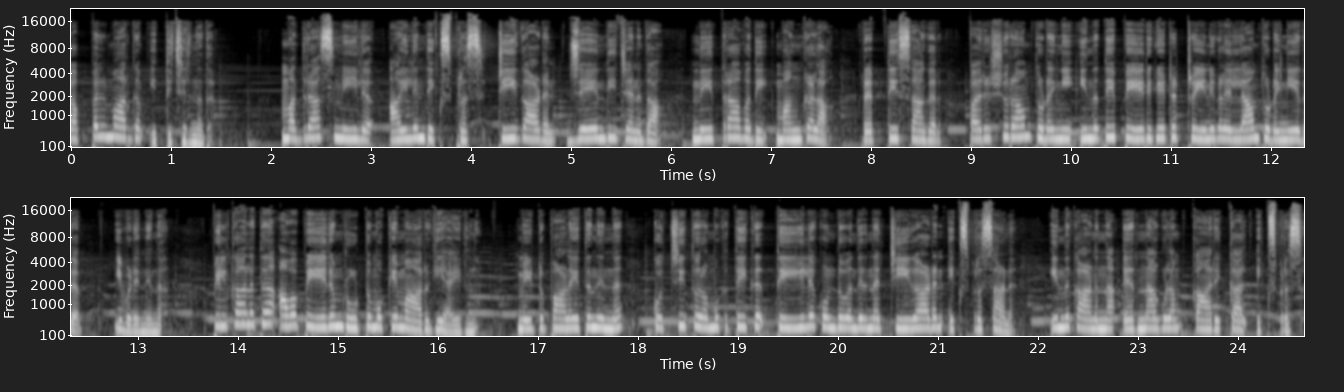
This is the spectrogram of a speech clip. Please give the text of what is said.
കപ്പൽ മാർഗം എത്തിച്ചിരുന്നത് Madras mail island express tea garden Jayanti Janata Netravati Mangala Rapti Sagar Parashuram തുടങ്ങി ഇന്നത്തെ പേരുകേട്ട ട്രെയിനുകളെല്ലാം തുടങ്ങിയത് ഇവിടെ നിന്ന്. പിൽക്കാലത്ത് അവ പേരും റൂട്ടുമൊക്കെ മാറുകയായിരുന്നു. മേട്ടുപ്പാളയത്ത് നിന്ന് കൊച്ചി തുറമുഖത്തേക്ക് തേയില കൊണ്ടുവന്നിരുന്ന ടീ ഗാർഡൻ എക്സ്പ്രസ്സാണ് ഇന്ന് കാണുന്ന എറണാകുളം കാരിക്കാൽ എക്സ്പ്രസ്.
